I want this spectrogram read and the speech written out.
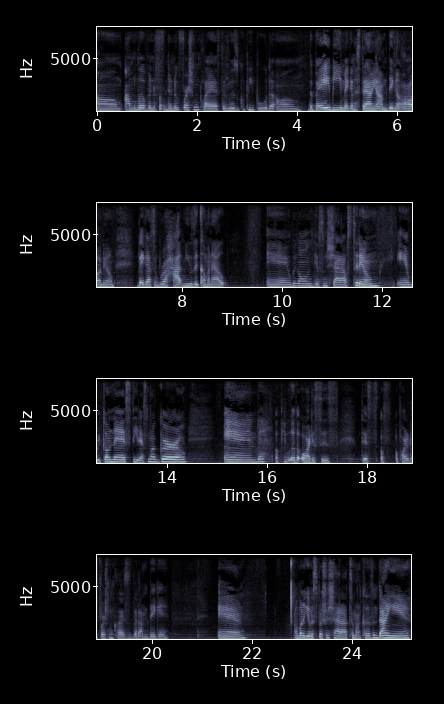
um, I'm loving the new freshman class, the musical people, the um, the baby, Megan Thee Stallion. I'm digging all of them. They got some real hot music coming out, and we're gonna give some shout outs to them. And Rico Nasty, that's my girl, and a few other artists that's a, a part of the freshman classes that I'm digging. And I want to give a special shout out to my cousin Diane.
